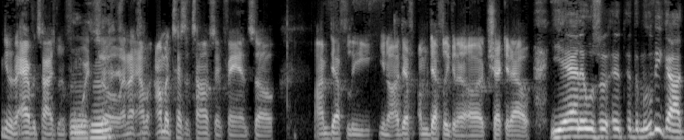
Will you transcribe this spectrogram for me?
you know the advertisement for it. Mhm. So, and I, I'm I'm a Tessa Thompson fan, so I'm definitely you know I def, I'm definitely gonna uh, check it out. Yeah, and it was it, the movie got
